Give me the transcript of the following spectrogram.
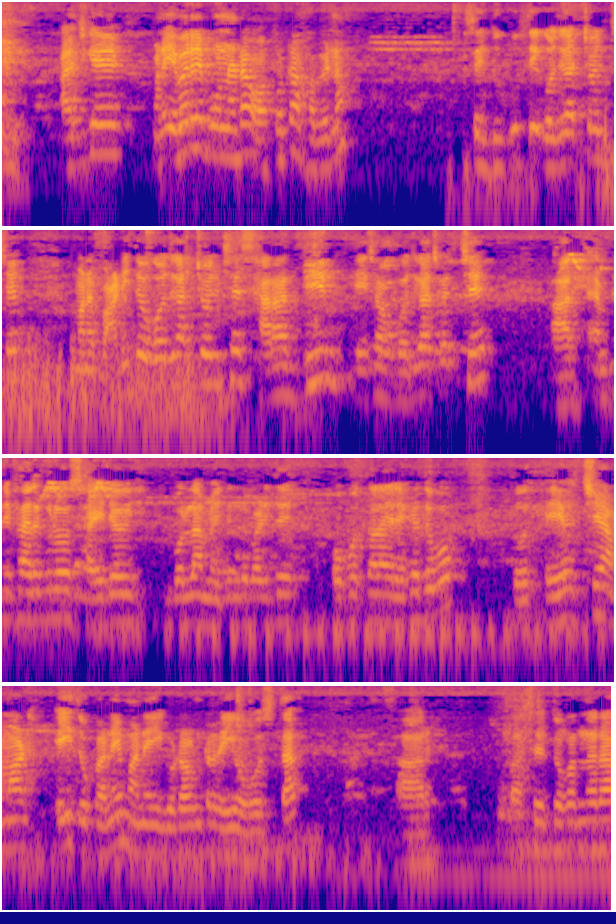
আজকে মানে এবারে বন্যাটা অতটা হবে না। সেই দুপুর থেকে গোছগাছ চলছে মানে বাড়িতেও গোছগাছ চলছে, সারাদিন এইসব গোছগাছ হচ্ছে। আর অ্যাম্পলিফায়ারগুলো সাইডে ওই বললাম কিন্তু বাড়িতে ওপরতলায় রেখে দেবো। তো এই হচ্ছে আমার এই দোকানে মানে এই গোডাউনটার এই অবস্থা। আর পাশের দোকানদাররা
